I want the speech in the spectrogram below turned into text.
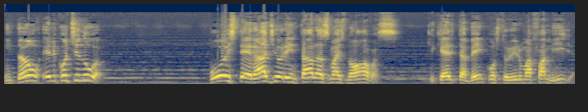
Então, ele continua: Pois terá de orientar as mais novas, que querem também construir uma família.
